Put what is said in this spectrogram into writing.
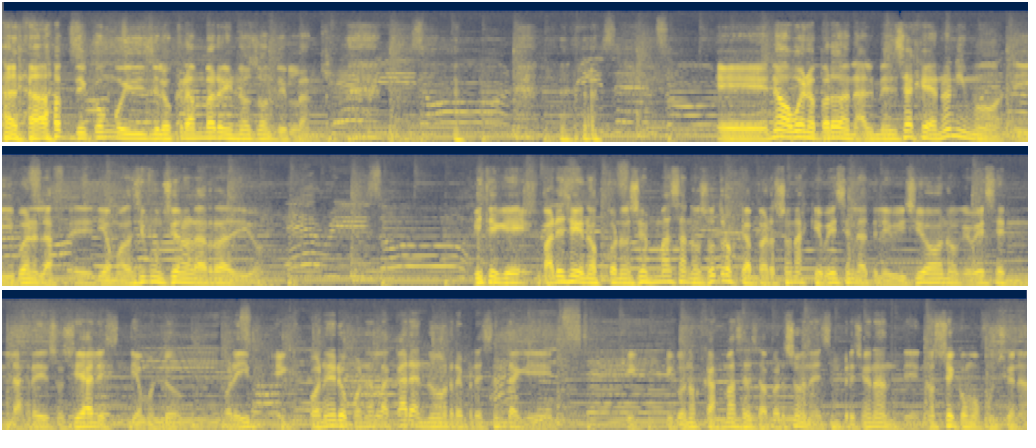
a la app de Congo y dice, los cranberries no son de Irlanda. Eh, no, bueno, perdón, al mensaje anónimo, y bueno, la- eh, digamos, así funciona la radio. Viste que parece que nos conoces más a nosotros que a personas que ves en la televisión o que ves en las redes sociales. Digamos, lo- por ahí exponer o poner la cara no representa que, que- que conozcas más a esa persona. Es impresionante. No sé cómo funciona.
